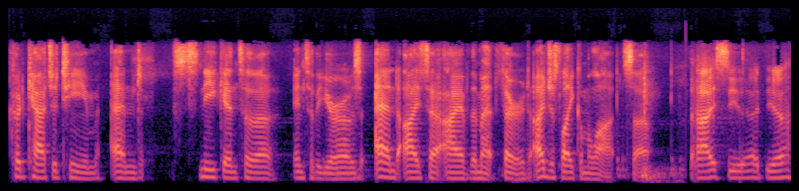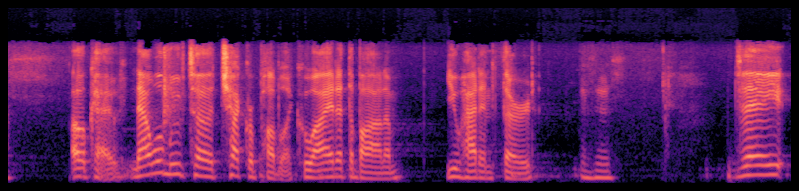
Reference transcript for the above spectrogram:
could catch a team and sneak into the into the Euros. And I said I have them at third. I just like them a lot. So I see that. Yeah. okay, now we'll move to Czech Republic, who I had at the bottom. You had in third. hmm they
